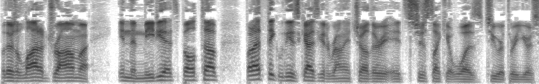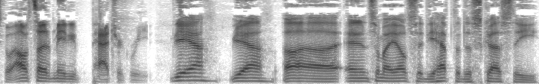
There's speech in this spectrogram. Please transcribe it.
but there's a lot of drama in the media that's built up. But I think when these guys get around each other, it's just like it was two or three years ago, outside of maybe Patrick Reed. Yeah, yeah. Uh, and somebody else said you have to discuss the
